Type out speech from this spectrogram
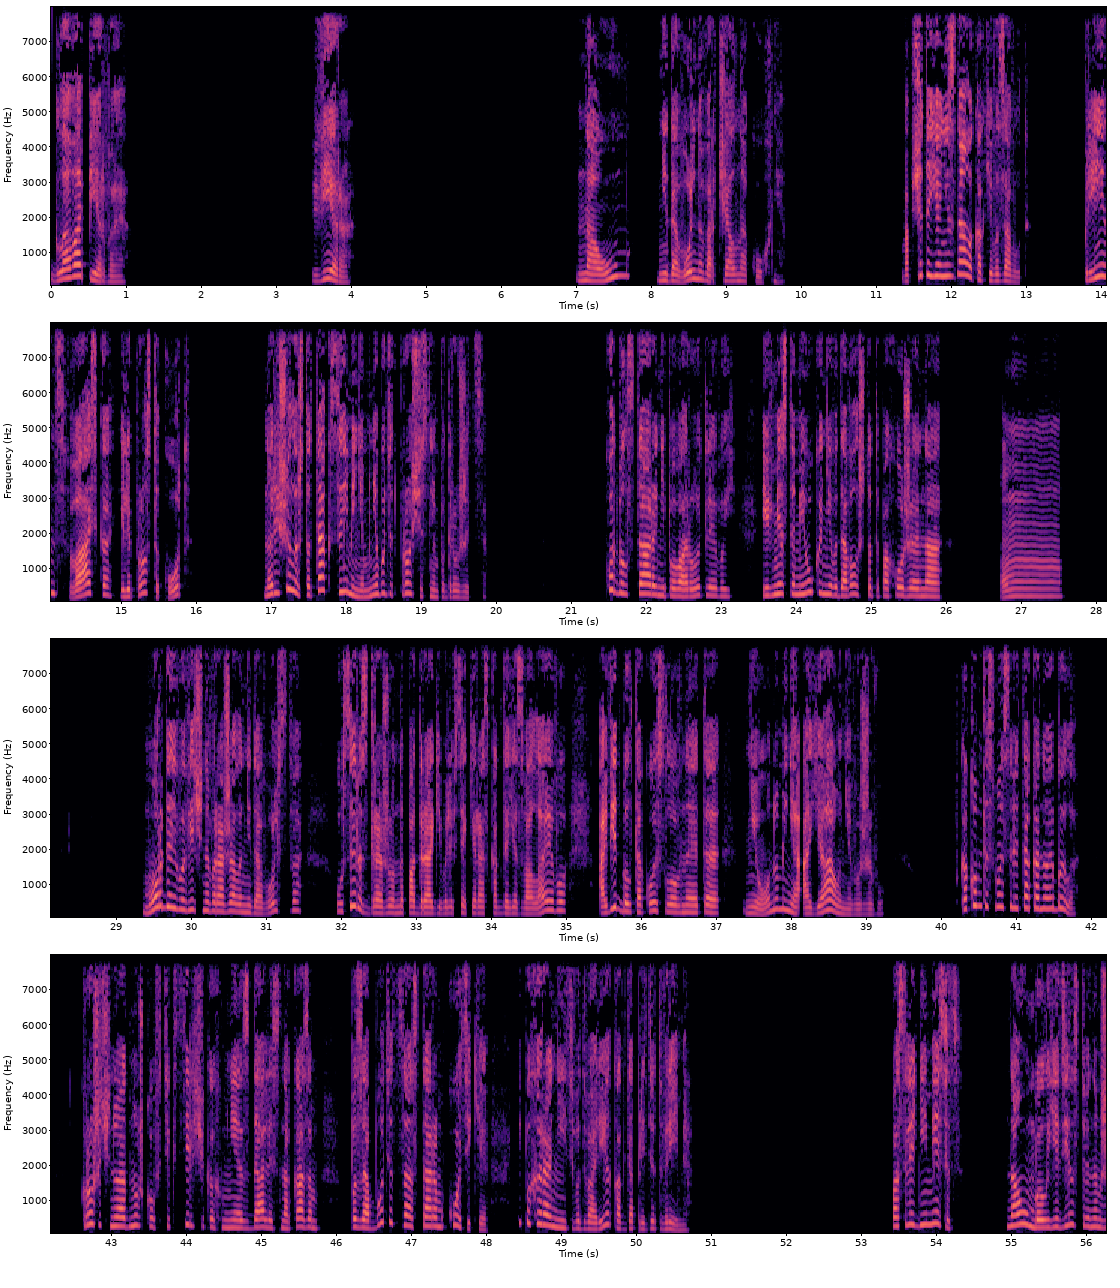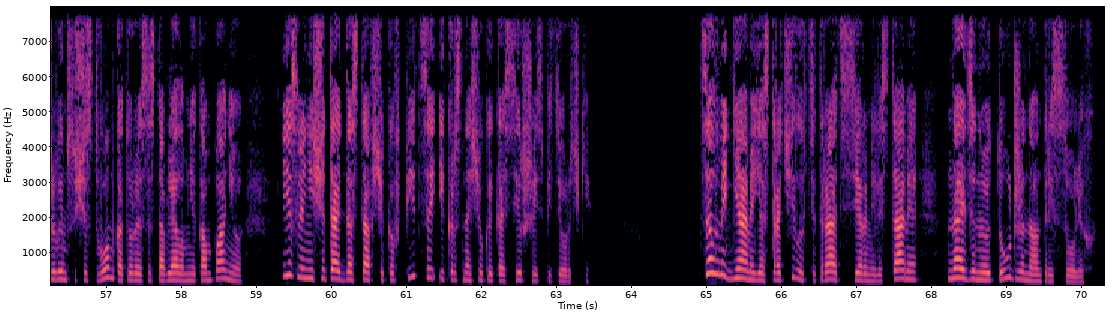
Глава первая. Вера. Наум недовольно ворчал на кухне. Вообще-то я не знала, как его зовут. Принц, Васька или просто кот. Но решила, что так с именем мне будет проще с ним подружиться. Кот был старый, неповоротливый, и вместо мяуканья выдавал что-то похожее на «ум». Морда его вечно выражала недовольство, усы раздраженно подрагивали всякий раз, когда я звала его, а вид был такой, словно это не он у меня, а я у него живу. В каком-то смысле так оно и было. Крошечную однушку в текстильщиках мне сдали с наказом позаботиться о старом котике и похоронить во дворе, когда придет время. Последний месяц Наум был единственным живым существом, которое составляло мне компанию — если не считать доставщиков пиццы и краснощекой кассирши из пятерочки. Целыми днями я строчила в тетрадь с серыми листами, найденную тут же на антресолях.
